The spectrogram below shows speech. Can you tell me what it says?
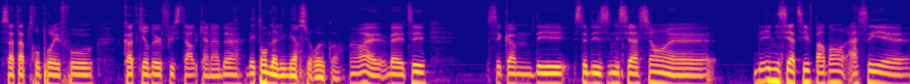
ça tape trop pour les faux, Cut Killer Freestyle Canada. mettons de la lumière sur eux, quoi. Ouais, ben tu sais, c'est comme des. C'était des initiations. euh, des initiatives, pardon, assez euh,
